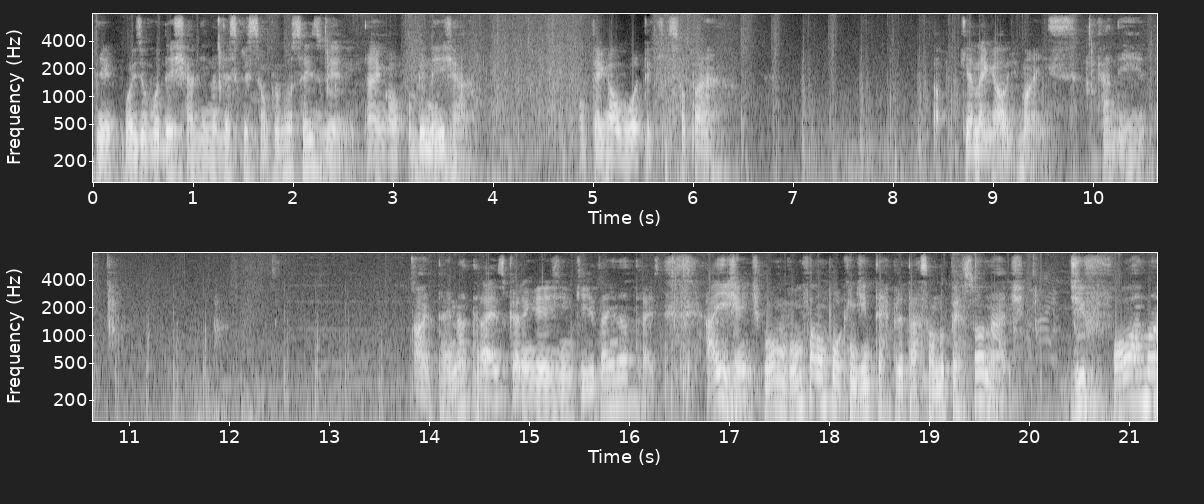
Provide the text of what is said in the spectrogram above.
Depois eu vou deixar ali na descrição para vocês verem, tá? Igual combinei já. Vamos pegar o outro aqui só para... Porque é legal demais. Cadê ele? Ah, tá indo atrás. O caranguejinho aqui tá indo atrás. Aí, gente, vamos, vamos falar um pouquinho de interpretação do personagem de forma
